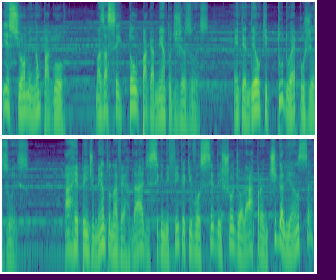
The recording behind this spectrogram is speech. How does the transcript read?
e esse homem não pagou, mas aceitou o pagamento de Jesus. Entendeu que tudo é por Jesus. Arrependimento, na verdade, significa que você deixou de olhar para a antiga aliança,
